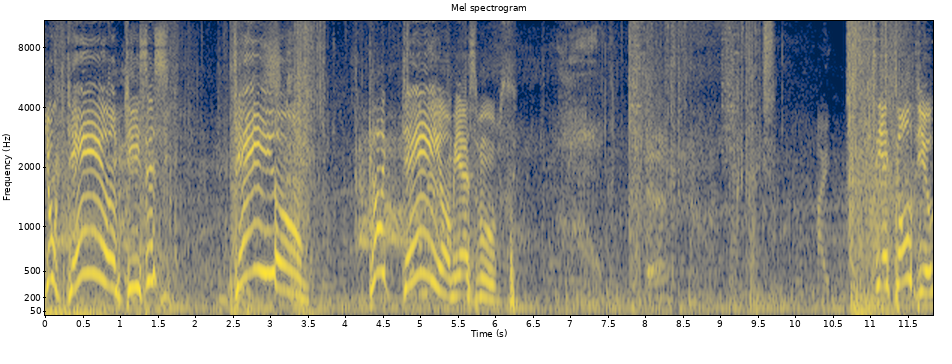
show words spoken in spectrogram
Yo, damn, Jesus. Damn. God damn, he has moves. Thanks. I. See, I told you.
